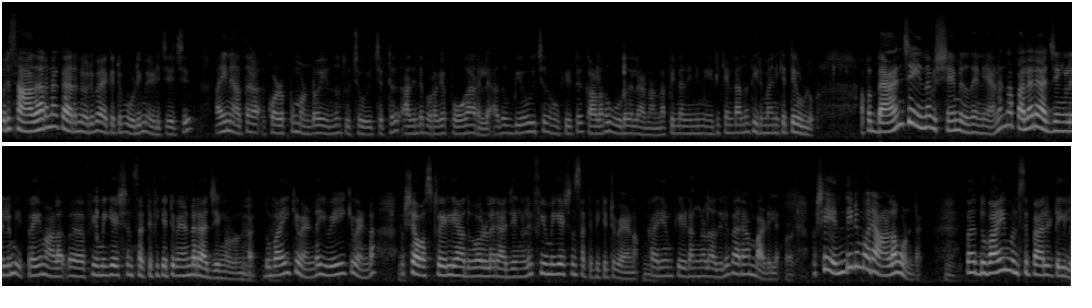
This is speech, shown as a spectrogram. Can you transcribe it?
ഒരു സാധാരണക്കാരൻ ഒരു പാക്കറ്റ് പൊടി മേടിച്ച് വെച്ച് അതിനകത്ത് കുഴപ്പമുണ്ടോ എന്ന് ചോദിച്ചിട്ട് അതിന്റെ പുറകെ പോകാറില്ല. അത് ഉപയോഗിച്ച് നോക്കിയിട്ട് കളർ കൂടുതലാണ്. എന്നാൽ പിന്നെ അതിന് മേടിക്കേണ്ടെന്ന് തീരുമാനിക്കത്തേ ഉള്ളൂ. അപ്പോൾ ബാൻ ചെയ്യുന്ന വിഷയം ഇത് തന്നെയാണ്. എന്നാൽ പല രാജ്യങ്ങളിലും ഇത്രയും ആൾ ഫ്യൂമിഗേഷൻ സർട്ടിഫിക്കറ്റ് വേണ്ട രാജ്യങ്ങളുണ്ട്. ദുബായിക്ക് വേണ്ട യു എക്ക് വേണ്ട പക്ഷേ ഓസ്ട്രേലിയ അതുപോലുള്ള രാജ്യങ്ങളിൽ ഫ്യൂമിഗേഷൻ സർട്ടിഫിക്കറ്റ് വേണം. കാര്യം കീടങ്ങൾ അതിൽ വരാൻ പാടില്ല. പക്ഷേ എന്തിനും ഒരളവുണ്ട്. ഇപ്പോൾ ദുബായ് മുനിസിപ്പാലിറ്റിയിൽ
